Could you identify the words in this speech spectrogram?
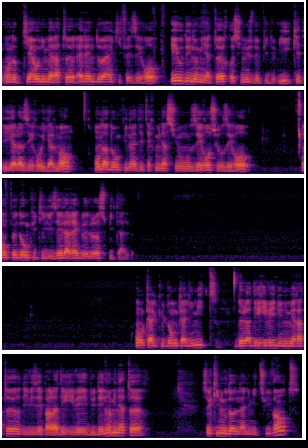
on obtient au numérateur ln de 1 qui fait 0, et au dénominateur cosinus de pi demi qui est égal à 0 également. On a donc une indétermination 0 sur 0. On peut donc utiliser la règle de l'hospital. On calcule donc la limite de la dérivée du numérateur divisée par la dérivée du dénominateur, ce qui nous donne la limite suivante.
